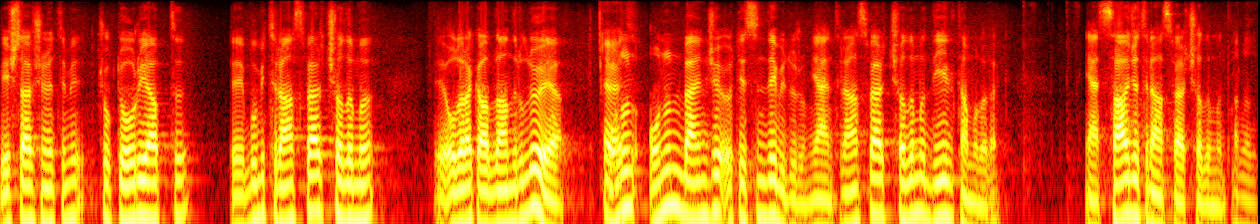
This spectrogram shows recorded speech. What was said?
Beşiktaş yönetimi çok doğru yaptı. E, bu bir transfer çalımı e, olarak adlandırılıyor ya. Evet. Onun onun bence ötesinde bir durum. Yani transfer çalımı değil tam olarak. Yani sadece transfer çalımı değil. Anladım.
